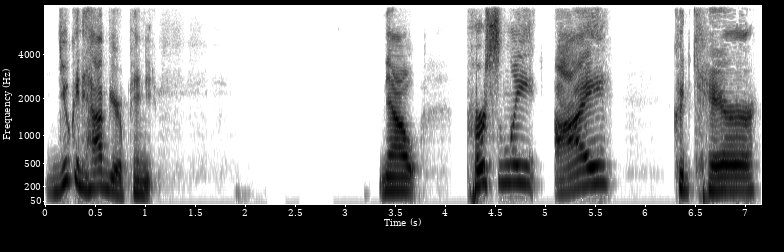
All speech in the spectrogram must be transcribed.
you can have your opinion. Now, personally, I could care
